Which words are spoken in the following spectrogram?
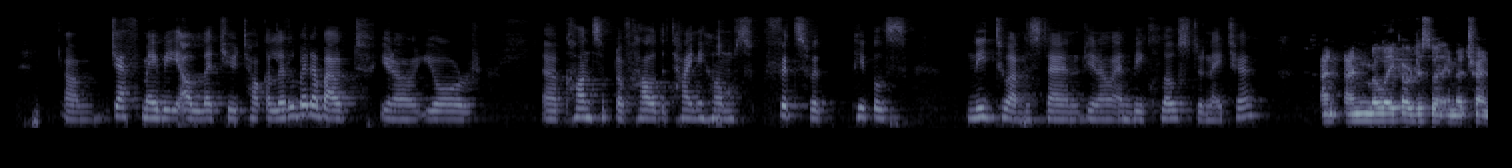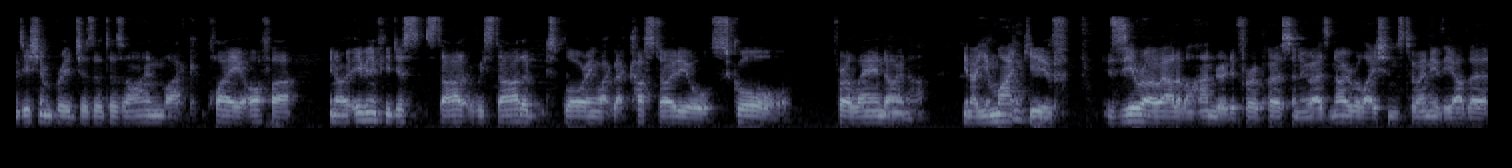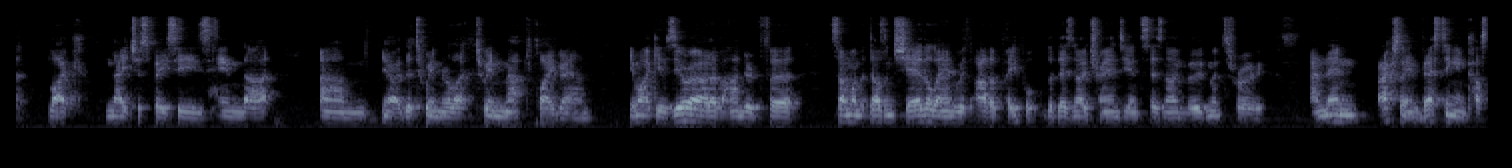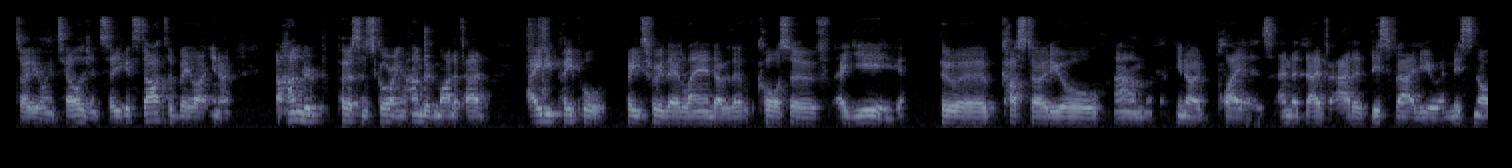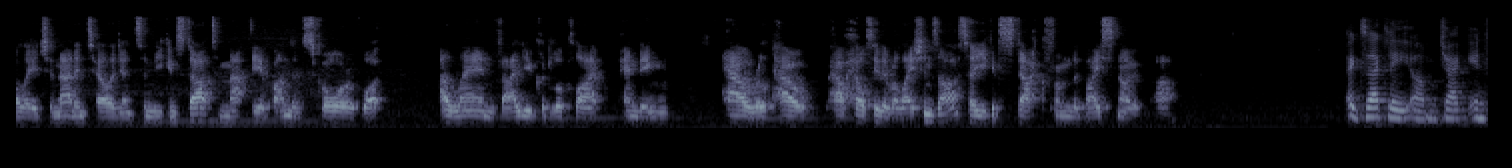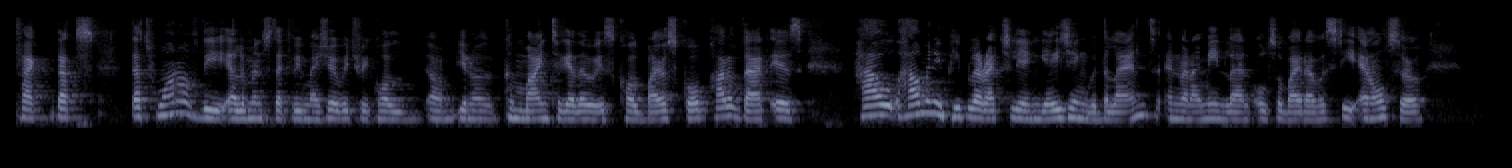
um, jeff maybe i'll let you talk a little bit about you know your uh, concept of how the tiny homes fits with people's need to understand, you know, and be close to nature. And and Mallika, just in the transition bridge as a design like play offer, you know, even if you just start, if we started exploring like that custodial score for a landowner, you know, you might yeah. give zero out of a hundred for a person who has no relations to any of the other like nature species in that, um, you know, the twin twin mapped playground. You might give zero out of hundred for someone that doesn't share the land with other people, that there's no transience, there's no movement through, and then actually investing in custodial intelligence. So you could start to be like, you know, a hundred person scoring, hundred might have had 80 people be through their land over the course of a year who are custodial, um, you know, players, and that they've added this value and this knowledge and that intelligence, and you can start to map the abundant score of what a land value could look like pending how how how healthy the relations are. So you could stack from the base note up. Exactly, um, Jack. In fact, that's that's one of the elements that we measure, which we call, um, you know, combined together is called bioscore. Part of that is how how many people are actually engaging with the land, and when I mean land, also biodiversity, and also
